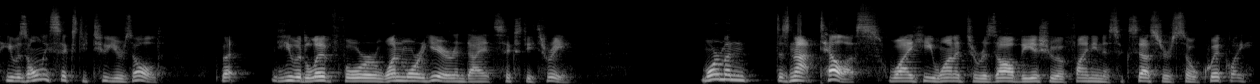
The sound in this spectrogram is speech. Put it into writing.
He was only 62 years old, but he would live for one more year and die at 63. Mormon does not tell us why he wanted to resolve the issue of finding a successor so quickly.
